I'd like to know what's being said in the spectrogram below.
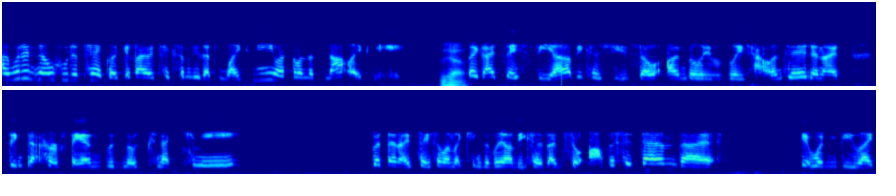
I wouldn't know who to pick. Like if I would pick somebody that's like me or someone that's not like me. yeah. Like I'd say Sia because she's so unbelievably talented, and I think that her fans would most connect to me. But then I'd say someone like Kings of Leon because I'm so opposite them that it wouldn't be like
